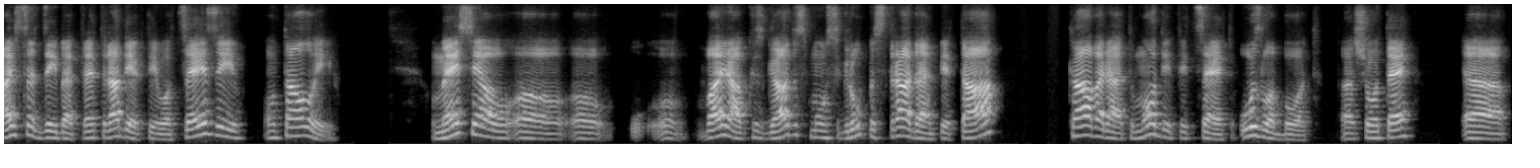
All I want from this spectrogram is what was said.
aizsardzībai pret radioaktīvo cēziju un taliju. Un mēs jau uh, uh, vairākus gadus mūsu grupa strādājam pie tā, kā varētu modificēt, uzlabot šo te uh,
